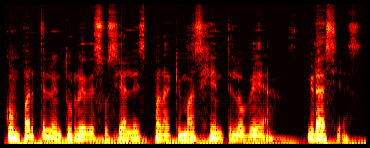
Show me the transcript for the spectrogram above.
Compártelo en tus redes sociales para que más gente lo vea. Gracias.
